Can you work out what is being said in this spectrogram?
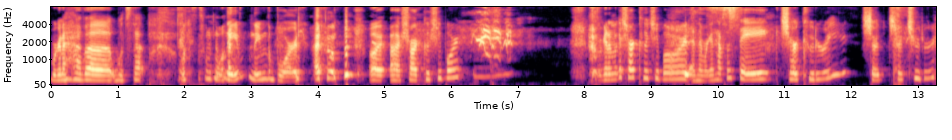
We're gonna have a what's that? What's What? name? Name the board. I don't. or a charcuterie board. we're gonna make a charcuterie board, and then we're gonna have some steak. Charcuterie. Char- charcuterie.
